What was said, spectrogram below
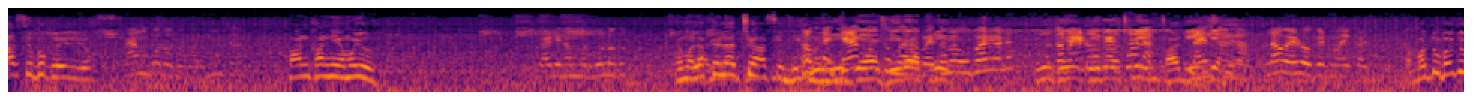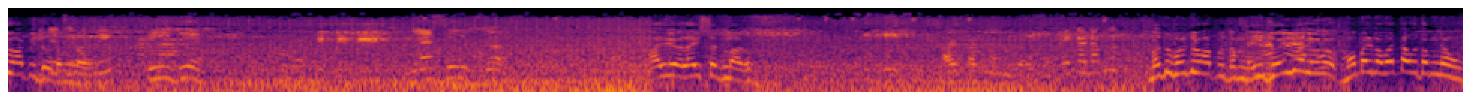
આરસી બુક લઈ લ્યો. નામ બોલો તમારું શું છે? પાનખાની મયુર ગાડી નંબર બોલો તો. એમાં લખેલા જ છે આરસી બુક તમને ક્યાં કહું છું મારા ભાઈ? તમે ઊભા રહ્યો ને? તો તમે એડવોકેટ છો ને. લાયસન્સ એડવોકેટમાં એક કાર્ડ. બધું બધું આપી દો તમને. પીજે. બ્યાસી છ આલ્યો લાઇસન્સ મારું. બધું બધું આપું તમને. એ જોઈ લ્યો મોબાઈલમાં બતાવું તમને હું.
